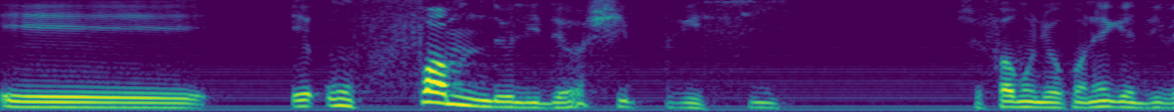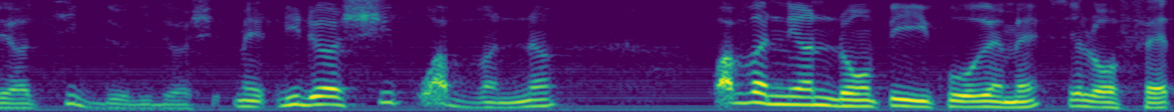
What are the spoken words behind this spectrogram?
et, une forme de leadership précis. Ce forme on connaît divers types de leadership. Mais leadership, on va on vendre dans un pays qu'on remet, c'est leur fait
